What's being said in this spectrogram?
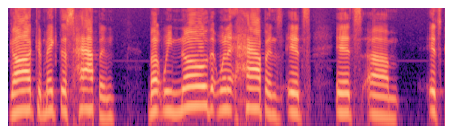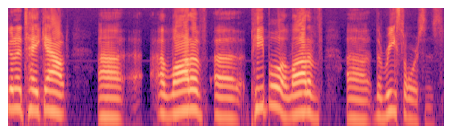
God could make this happen. But we know that when it happens, it's, it's, um, it's going to take out uh, a lot of uh, people, a lot of uh, the resources.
